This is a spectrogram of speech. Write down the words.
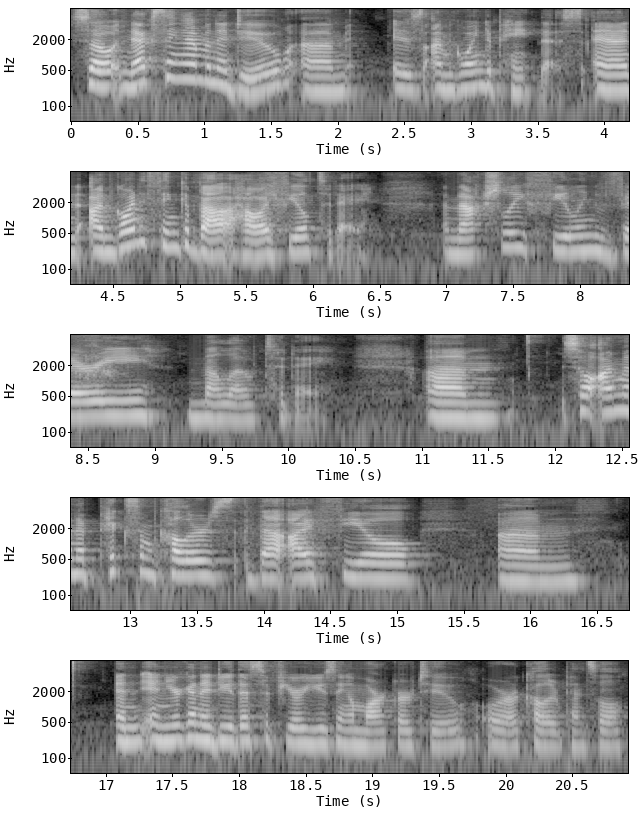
So next thing I'm gonna do um, is I'm going to paint this and I'm going to think about how I feel today. I'm actually feeling very mellow today. Um, so I'm gonna pick some colors that I feel, um, and, and you're gonna do this if you're using a marker too or a colored pencil.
